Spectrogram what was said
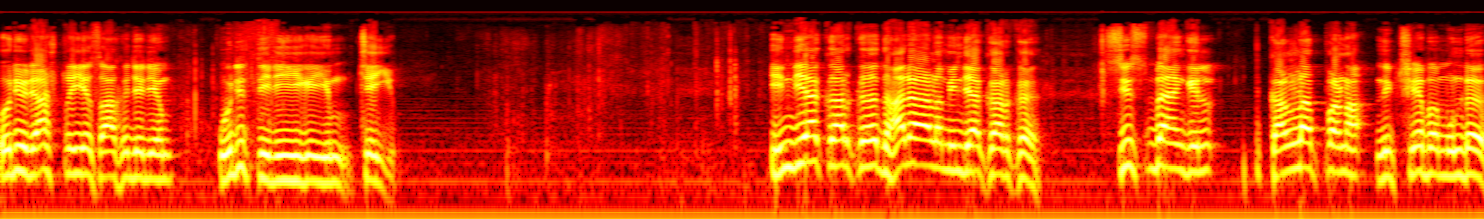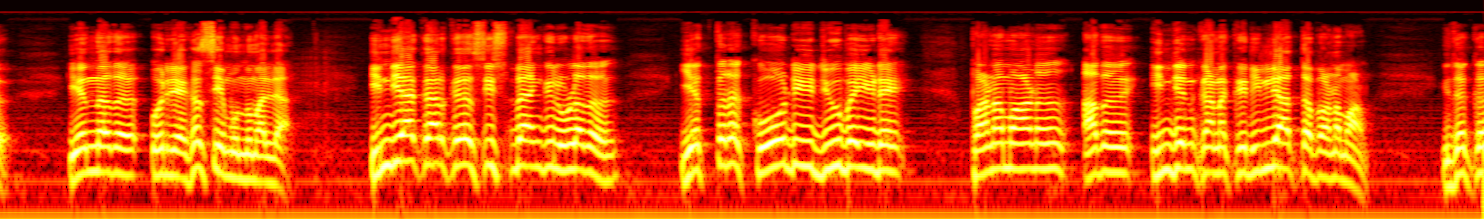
ഒരു രാഷ്ട്രീയ സാഹചര്യം ഉരുത്തിരിയുകയും ചെയ്യും. ഇന്ത്യക്കാർക്ക് ധാരാളം ഇന്ത്യക്കാർക്ക് സ്വിസ് ബാങ്കിൽ കള്ളപ്പണ നിക്ഷേപമുണ്ട് എന്നത് ഒരു രഹസ്യമൊന്നുമല്ല. ഇന്ത്യക്കാർക്ക് സ്വിസ് ബാങ്കിലുള്ളത് എത്ര കോടി രൂപയുടെ പണമാണ്. അത് ഇന്ത്യൻ കണക്കിലില്ലാത്ത പണമാണ്. ഇതൊക്കെ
